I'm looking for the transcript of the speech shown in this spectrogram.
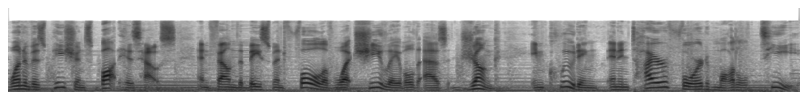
One of his patients bought his house and found the basement full of what she labeled as junk, including an entire Ford Model T.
